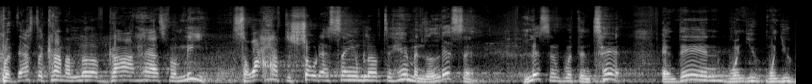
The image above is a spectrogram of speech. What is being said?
But that's the kind of love God has for me. So I have to show that same love to him and listen. Listen with intent. And then when you when you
